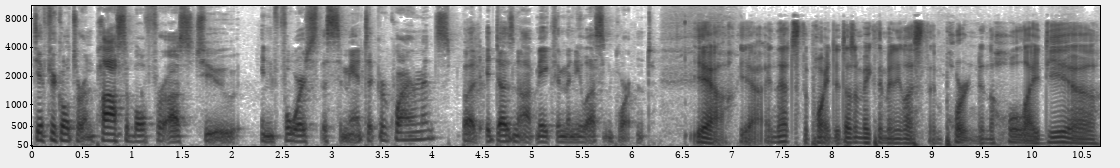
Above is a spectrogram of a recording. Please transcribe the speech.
difficult or impossible for us to enforce the semantic requirements, but it does not make them any less important. Yeah, yeah, and that's the point. It doesn't make them any less important. And the whole idea,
